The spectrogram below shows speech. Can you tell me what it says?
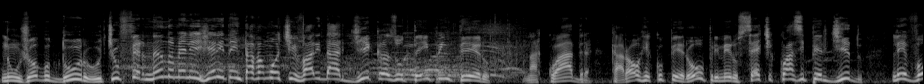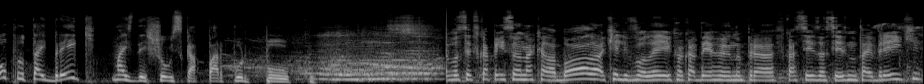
Num jogo duro, o tio Fernando Meligeni tentava motivar e dar dicas o tempo inteiro. Na quadra, Carol recuperou o primeiro set quase perdido, levou para o tie-break, mas deixou escapar por pouco. Você ficar pensando naquela bola, aquele voleio que eu acabei errando para ficar 6 a 6 no tie-break.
